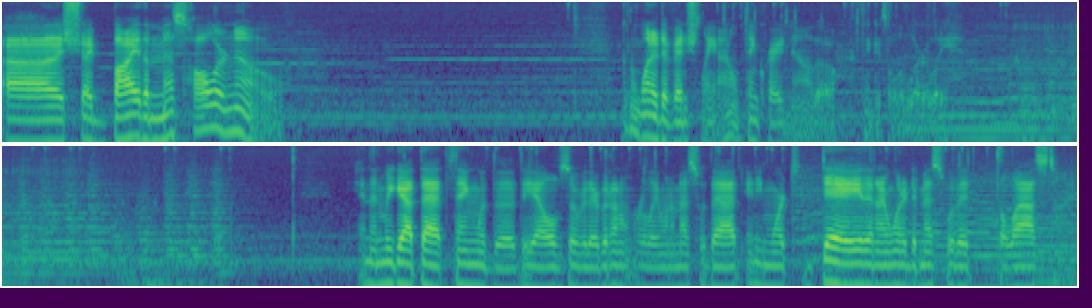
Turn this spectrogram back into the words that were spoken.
Uh, should I buy the mess hall or no? I'm gonna want it eventually. I don't think right now though. I think it's a little early. And then we got that thing with the, the elves over there, but I don't really want to mess with that anymore today than I wanted to mess with it the last time.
